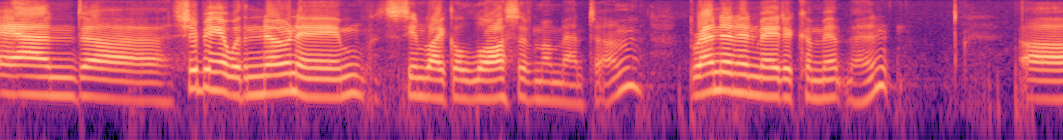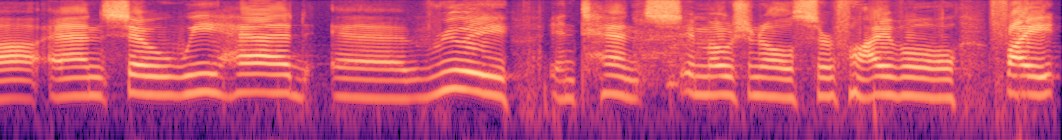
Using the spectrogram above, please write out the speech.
And uh, shipping it with no name seemed like a loss of momentum. Brendan had made a commitment. Uh, and so we had a really intense emotional survival fight,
